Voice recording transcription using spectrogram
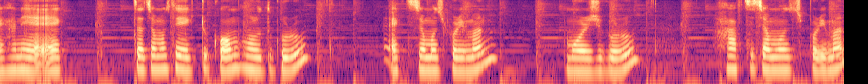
এখানে এক চা চামচ থেকে একটু কম হলুদ গুঁড়ো, এক চা চামচ পরিমাণ মরিচ গুঁড়ো, হাফ চা চামচ পরিমাণ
